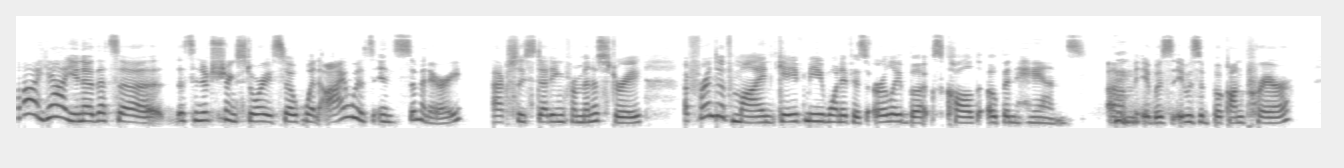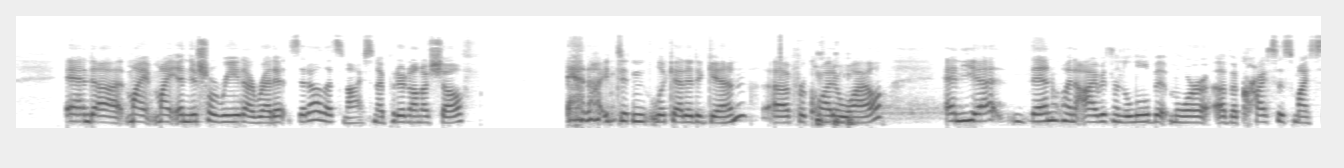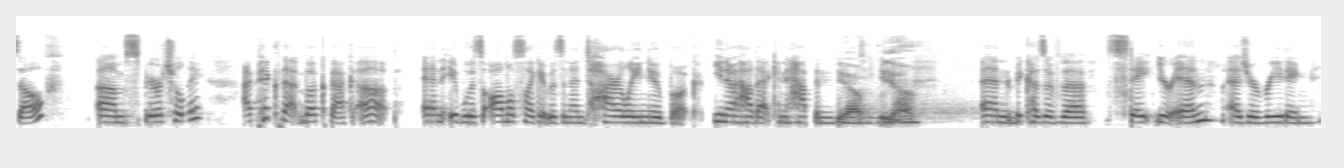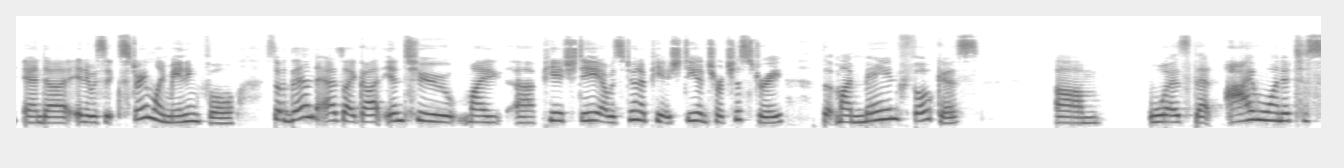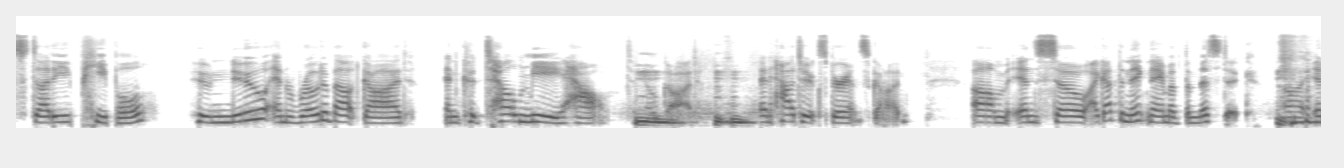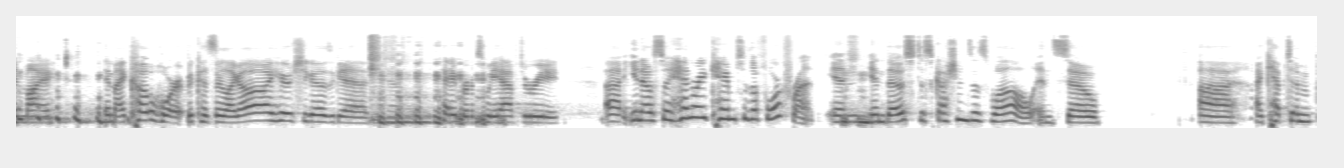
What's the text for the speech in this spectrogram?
Oh yeah, you know that's a that's an interesting story. So when I was in seminary, actually studying for ministry, a friend of mine gave me one of his early books called Open Hands. Um, hmm. It was it was a book on prayer, and uh, my my initial read, I read it and said, "Oh, that's nice," and I put it on a shelf, and I didn't look at it again uh, for quite a while. And yet, then when I was in a little bit more of a crisis myself, um, spiritually, I picked that book back up and it was almost like it was an entirely new book. You know how that can happen yeah, Yeah. And because of the state you're in as you're reading, and uh, and it was extremely meaningful. So then, as I got into my uh, PhD, I was doing a PhD in church history, but my main focus um, was that I wanted to study people who knew and wrote about God and could tell me how to know mm. God mm-hmm. and how to experience God. Um, and so I got the nickname of the mystic uh, in my in my cohort because they're like, oh, here she goes again. You know, papers we have to read. Uh, you know, so Henry came to the forefront in mm-hmm. in those discussions as well, and so uh, I kept him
